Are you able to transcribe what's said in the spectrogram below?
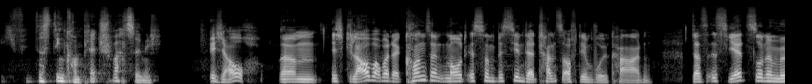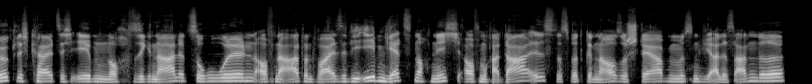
Ich finde das Ding komplett schwachsinnig. Ich auch. Ähm, ich glaube aber, der Consent Mode ist so ein bisschen der Tanz auf dem Vulkan. Das ist jetzt so eine Möglichkeit, sich eben noch Signale zu holen auf eine Art und Weise, die eben jetzt noch nicht auf dem Radar ist. Das wird genauso sterben müssen wie alles andere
